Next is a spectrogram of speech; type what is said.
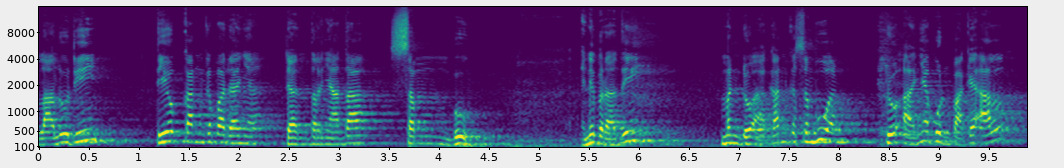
lalu ditiupkan kepadanya dan ternyata sembuh. Ini berarti mendoakan kesembuhan. Doanya pun pakai al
